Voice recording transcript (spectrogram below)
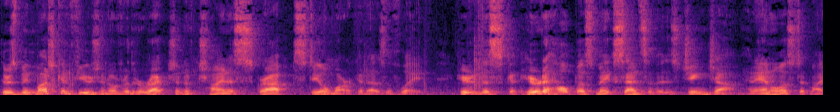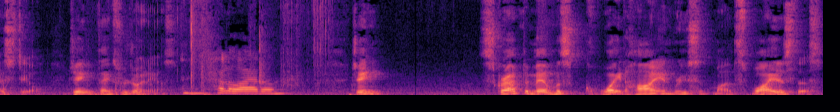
There's been much confusion over the direction of China's scrap steel market as of late. Here to, discuss, here to help us make sense of it is Jing Zhang, an analyst at MySteel. Jing, thanks for joining us. Mm-hmm. Hello, Adam. Jing, Scrap demand was quite high in recent months. Why is this?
